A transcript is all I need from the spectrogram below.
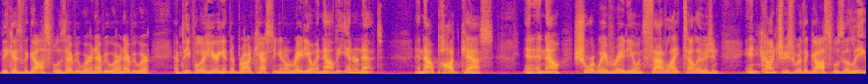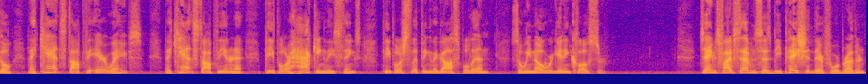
because the gospel is everywhere and everywhere and everywhere. And people are hearing it. They're broadcasting it on radio. And now the internet. And now podcasts. And, and now shortwave radio and satellite television. In countries where the gospel is illegal, they can't stop the airwaves. They can't stop the internet. People are hacking these things. People are slipping the gospel in. So we know we're getting closer. James 5 7 says, Be patient, therefore, brethren,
